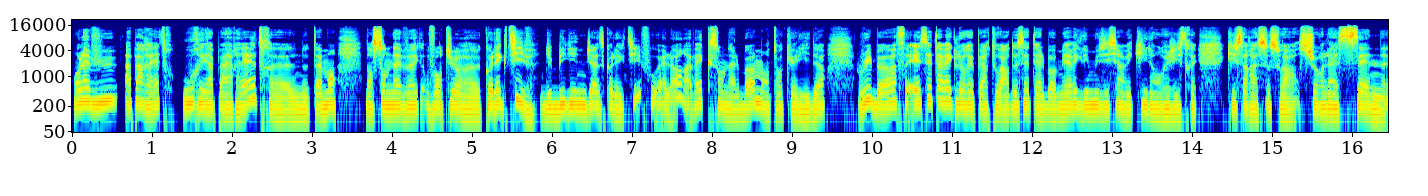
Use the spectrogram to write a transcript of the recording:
on l'a vu apparaître ou réapparaître, euh, notamment dans son aventure collective du Big Jazz Collectif ou alors avec son album en tant que leader Rebirth. Et c'est avec le répertoire de cet album et avec les musiciens avec qui il a enregistré qu'il sera ce soir sur la scène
